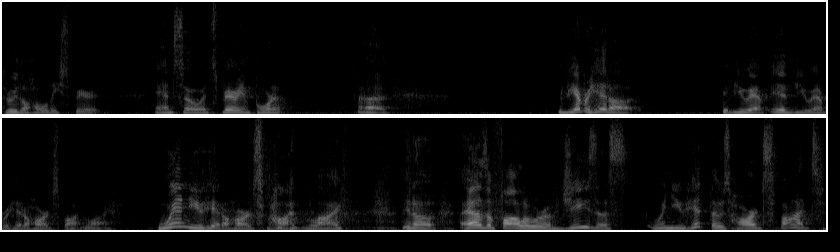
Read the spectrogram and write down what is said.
through the Holy Spirit. And so it's very important. Uh, if you ever hit a, if you ever, if you ever hit a hard spot in life, when you hit a hard spot in life, you know, as a follower of Jesus, when you hit those hard spots,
